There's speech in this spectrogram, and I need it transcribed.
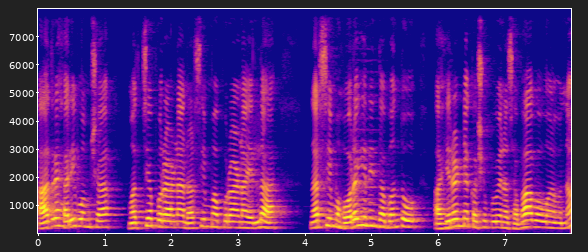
ಆದರೆ ಹರಿವಂಶ ಮತ್ಸ್ಯ ಪುರಾಣ ನರಸಿಂಹ ಪುರಾಣ ಎಲ್ಲ ನರಸಿಂಹ ಹೊರಗಿನಿಂದ ಬಂದು ಆ ಹಿರಣ್ಯ ಕಶುಪುವಿನ ಸಭಾಭವನವನ್ನು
